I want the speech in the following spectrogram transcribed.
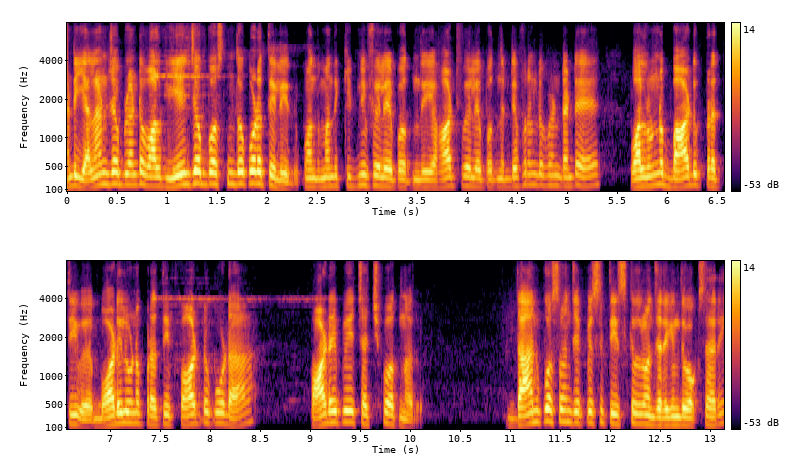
అంటే ఎలాంటి జబ్బులు అంటే వాళ్ళకి ఏం జబ్బు వస్తుందో కూడా తెలియదు. కొంతమంది కిడ్నీ ఫెయిల్ అయిపోతుంది హార్ట్ ఫెయిల్ అయిపోతుంది డిఫరెంట్ డిఫరెంట్ అంటే వాళ్ళు ఉన్న బాడీ ప్రతి బాడీలో ఉన్న ప్రతి పార్ట్ కూడా పాడైపోయి చచ్చిపోతున్నారు. దానికోసం అని చెప్పేసి తీసుకెళ్ళడం జరిగింది ఒకసారి.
